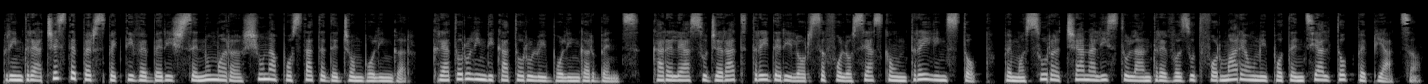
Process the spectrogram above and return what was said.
Printre aceste perspective beriș se numără și una postată de John Bollinger, creatorul indicatorului Bollinger Bands, care le-a sugerat traderilor să folosească un trailing stop, pe măsură ce analistul a întrevăzut formarea unui potențial top pe piață.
